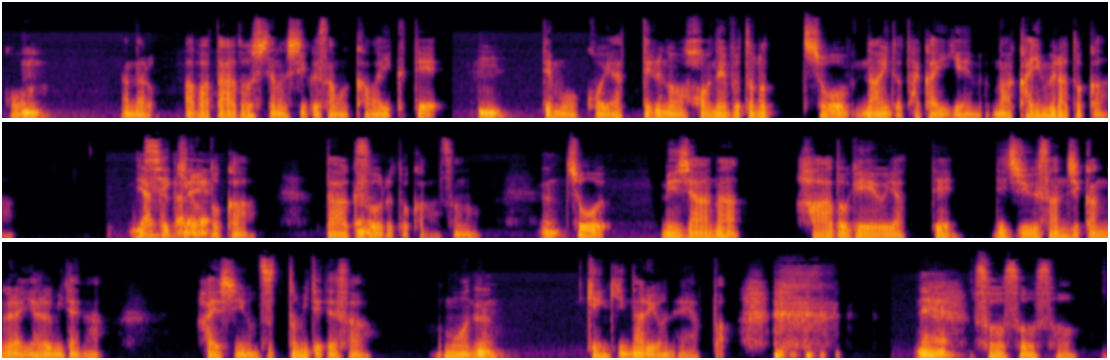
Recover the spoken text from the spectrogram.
こう、うんなんだろう、アバターとしての仕草も可愛くて、うんでも、こうやってるのは骨太の超難易度高いゲーム。魔界村とか、やってたねと。か、ダークソウルとか、その、うん超メジャーなハードゲーをやって、で、13時間ぐらいやるみたいな配信をずっと見ててさ、もうね、うん。元気になるよね、やっぱ。ね。そうそうそう。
